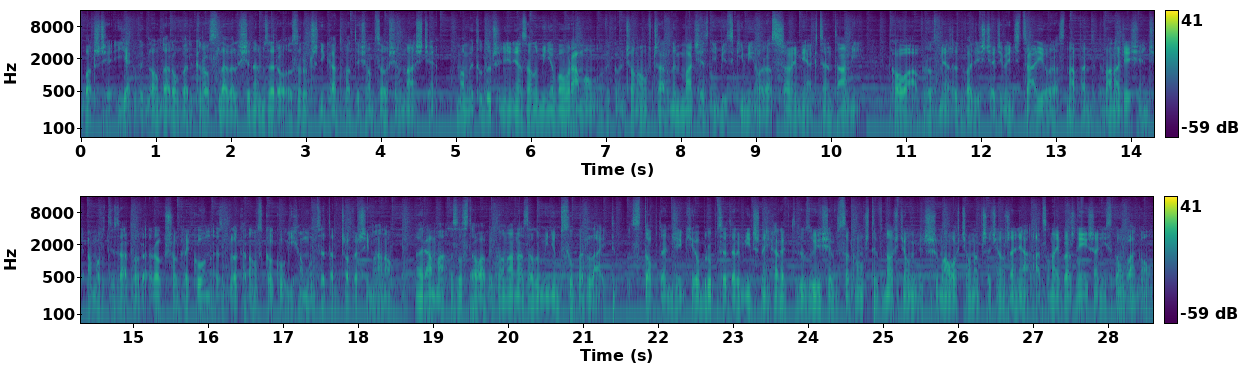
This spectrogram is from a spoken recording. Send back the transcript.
zobaczcie, jak wygląda rower Cross Level 7.0 z rocznika 2018. Mamy tu do czynienia z aluminiową ramą, wykończoną w czarnym macie z niebieskimi oraz szarymi akcentami. Koła w rozmiarze 29 cali oraz napęd 2x10, amortyzator RockShox Recon z blokadą skoku i hamulce tarczowe Shimano. Rama została wykonana z aluminium Superlight. Stop ten dzięki obróbce termicznej charakteryzuje się wysoką sztywnością i wytrzymałością na przeciążenia, a co najważniejsze niską wagą.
